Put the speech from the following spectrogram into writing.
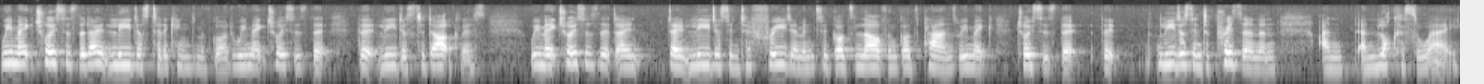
We make choices that don't lead us to the kingdom of God. We make choices that, that lead us to darkness. We make choices that don't, don't lead us into freedom, into God's love and God's plans. We make choices that, that lead us into prison and, and, and lock us away.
